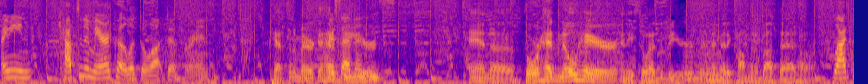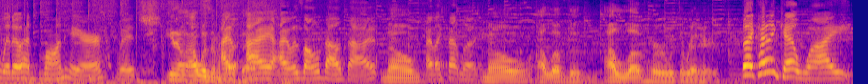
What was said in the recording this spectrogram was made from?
I mean, Captain America looked a lot different. Captain America had Chris a beard, Evans, and uh, Thor had no hair, and he still had the beard. And Mm-hmm. they made a comment about that. How Black Widow had blonde hair, which you know I wasn't I about that. I, I was all about that. no, I like that look, no, I love the I love her with the red hair. but I kind of get why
